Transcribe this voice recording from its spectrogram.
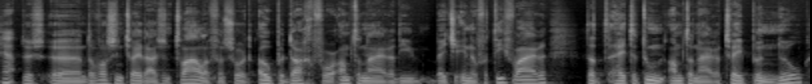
Ja. Dus eh, er was in 2012 een soort open dag voor ambtenaren die een beetje innovatief waren. Dat heette toen Ambtenaren 2.0.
